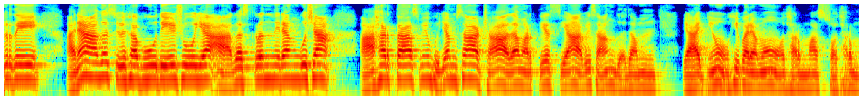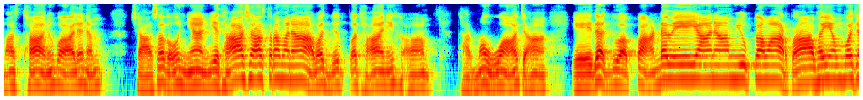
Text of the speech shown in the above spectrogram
കൃതേ അനാഗസ്വിഹ ഭൂതേഷു യ ആഗസ്കൃന്നിരങ്കുശ ആഹർത്താസ്മി ഭുജം സാക്ഷാദമർത്യസ്യാപി സാംഗതം രാജ്ഞോ ഹി പരമോ ധർമ്മസ്വധർമ്മസ്ഥാനുപാലനം. ഞാൻ യഥാശാസ്ത്രമനാവദ്യുത്പഥാനിഹ ധർമ്മ ഉവാച ഏതദ്വ പാണ്ഡവേയാനാം യുക്തമാർത്താഭയം വച.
